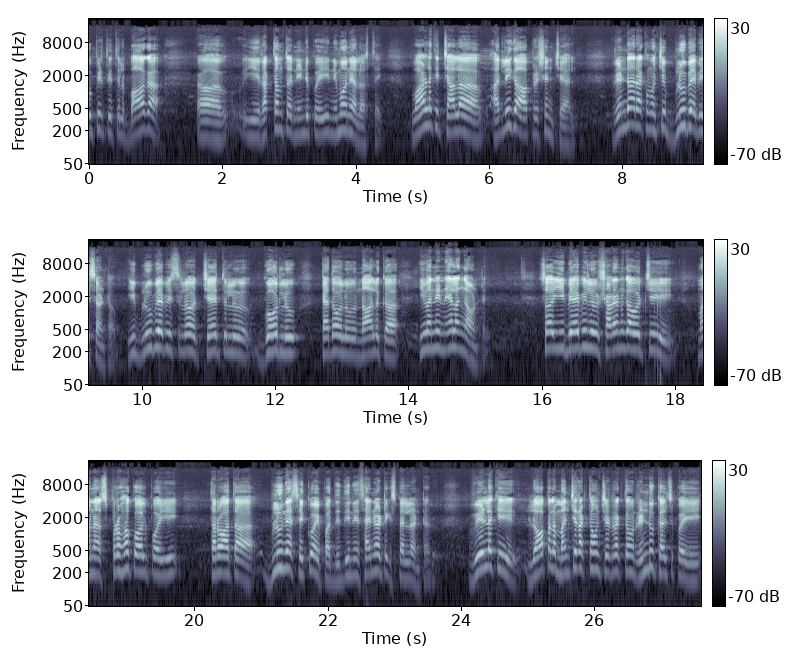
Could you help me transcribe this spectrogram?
ఊపిరితిత్తులు బాగా ఈ రక్తంతో నిండిపోయి నిమోనియాలు వస్తాయి. వాళ్ళకి చాలా అర్లీగా ఆపరేషన్ చేయాలి. రెండో రకం వచ్చి బ్లూ బేబీస్ అంటాం. ఈ బ్లూ బేబీస్లో చేతులు గోర్లు పెదవులు నాలుక ఇవన్నీ నీలంగా ఉంటాయి. సో ఈ బేబీలు సడన్గా వచ్చి మన స్పృహ కోల్పోయి తర్వాత బ్లూనెస్ ఎక్కువ అయిపోద్ది దీన్ని సైనోటిక్ స్పెల్ అంటారు. వీళ్ళకి లోపల మంచి రక్తం చెడు రక్తం రెండూ కలిసిపోయి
